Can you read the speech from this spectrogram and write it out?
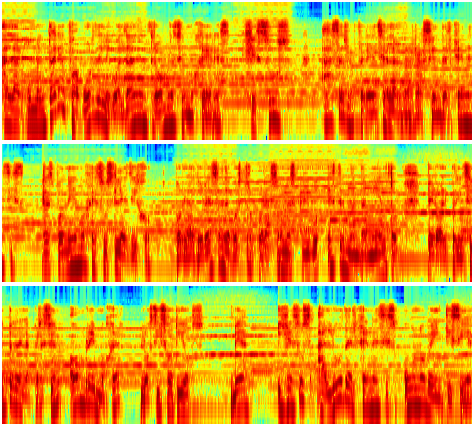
al argumentar en favor de la igualdad entre hombres y mujeres. Jesús hace referencia a la narración del Génesis. Respondiendo Jesús les dijo, por la dureza de vuestro corazón escribo este mandamiento, pero al principio de la creación hombre y mujer los hizo Dios. Vean, y Jesús alude al Génesis 1.27.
